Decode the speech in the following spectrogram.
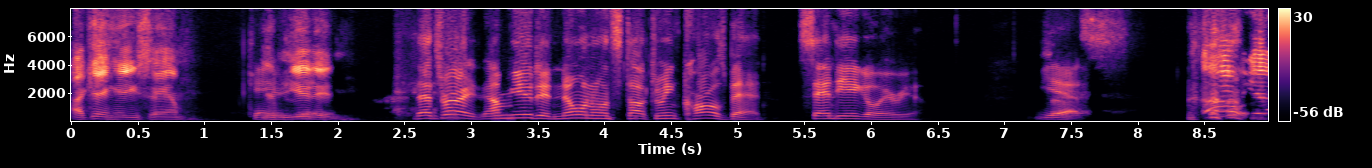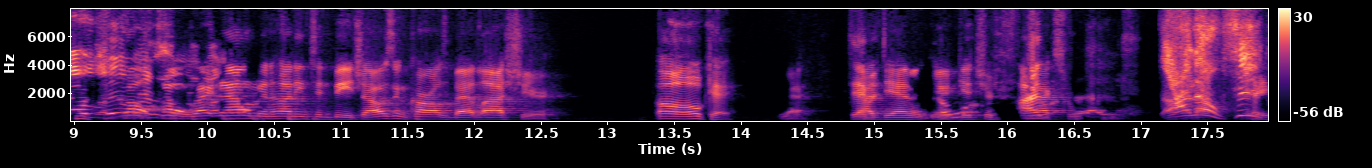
I can't hear you, Sam. can't You're hear shit. muted. That's right. I'm muted. No one wants to talk to me. Carlsbad, San Diego area. Yes. Oh, yeah. No, oh, no, oh, right now I'm in Huntington Beach. I was in Carlsbad last year. Oh, okay. Yeah. Damn God it. damn it, dude. Get your I- facts right. I know. See, Hey.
